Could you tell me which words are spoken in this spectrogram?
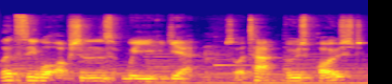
Let's see what options we get. So I tap boost post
